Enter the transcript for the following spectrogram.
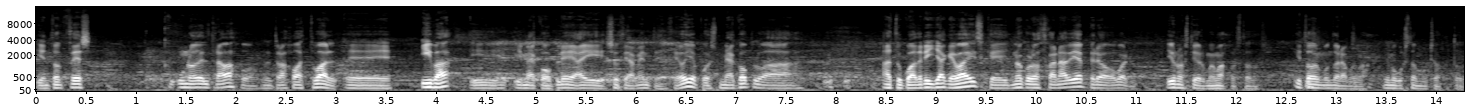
Y entonces, uno del trabajo, del trabajo actual, eh, iba y, y me acoplé ahí suciamente. Dije, oye, pues me acoplo a, a tu cuadrilla que vais, que no conozco a nadie, pero bueno, y unos tíos muy majos todos. Y todo el mundo era muy majo. Y me gustó mucho todo.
